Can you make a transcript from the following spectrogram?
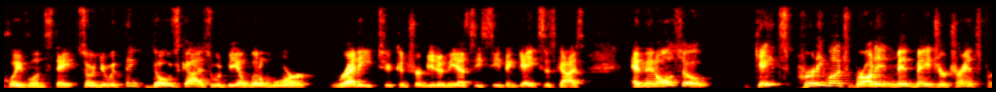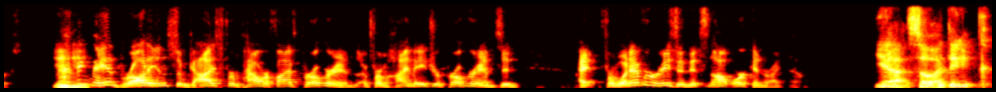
Cleveland State. So you would think those guys would be a little more ready to contribute in the SEC than Gates's guys. And then also, Gates pretty much brought in mid-major transfers. Matt mm-hmm. McMahon brought in some guys from Power Five programs, uh, from high major programs, and I, for whatever reason, it's not working right now. Yeah, so I think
